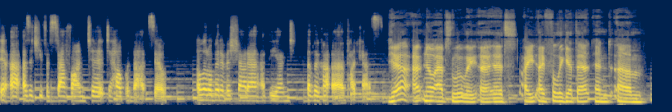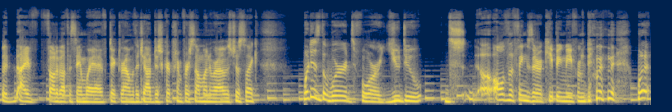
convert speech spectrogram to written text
uh, as a chief of staff on to to help with that. So a little bit of a shout out at the end of the uh, podcast. Yeah, no, absolutely. Uh, it's I, I fully get that, and um, I've thought about the same way. I've dicked around with a job description for someone where I was just like, "What is the words for you do all the things that are keeping me from doing the, what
